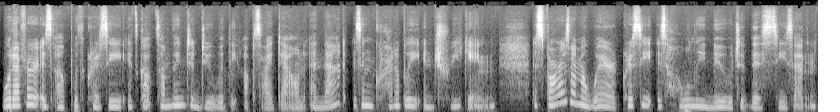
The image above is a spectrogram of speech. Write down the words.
Whatever is up with Chrissy, it's got something to do with the upside down, and that is incredibly intriguing. As far as I'm aware, Chrissy is wholly new to this season.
